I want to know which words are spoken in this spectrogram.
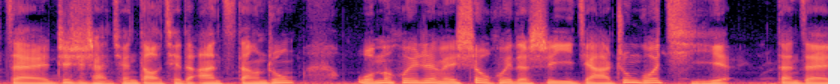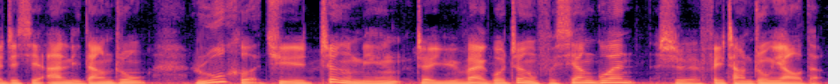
在知识产权盗窃的案子当中，我们会认为受贿的是一家中国企业，但在这些案例当中，如何去证明这与外国政府相关是非常重要的。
